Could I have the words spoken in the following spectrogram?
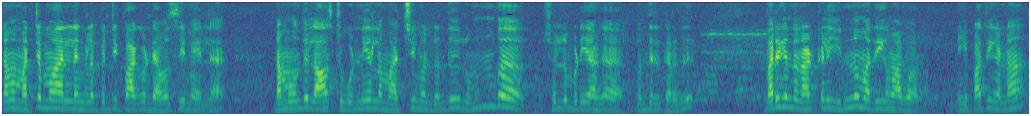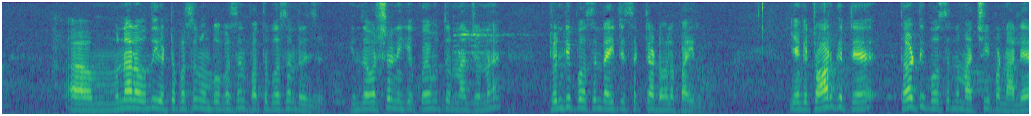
நம்ம மற்ற மாநிலங்களை பற்றி பார்க்க வேண்டிய அவசியமே இல்லை. நம்ம வந்து லாஸ்ட் ஒன் இயர் நம்ம அச்சீவ்மெண்ட் வந்து ரொம்ப சொல்லும்படியாக வந்திருக்கிறது. வருகின்ற நாட்களில் இன்னும் அதிகமாக வரும். நீங்கள் பார்த்தீங்கன்னா முன்னால் வந்து எட்டு பர்சன்ட் ஒம்பது பர்சன்ட் பத்து பர்சன்ட் இருந்துச்சு. இந்த வருஷம் நீங்கள் கோயம்புத்தூர் நான் சொன்னேன் twenty percent IT sector develop ஆகிருக்கு எங்கள் டார்கெட்டு தேர்ட்டி பர்சன்ட் நம்ம அச்சீவ் பண்ணாலே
